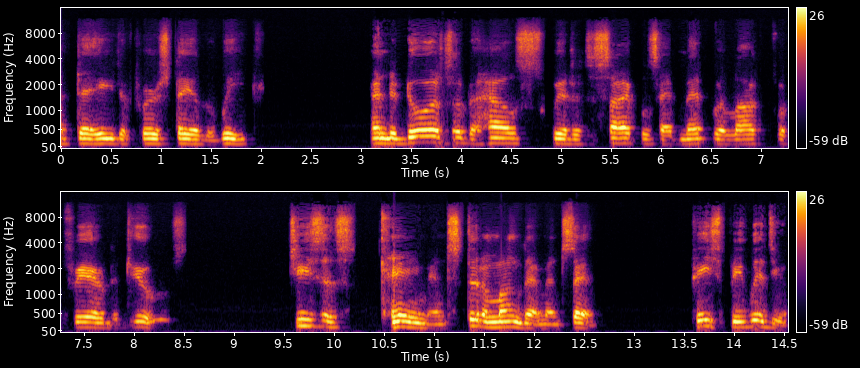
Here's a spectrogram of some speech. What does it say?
That day, the first day of the week, and the doors of the house where the disciples had met were locked for fear of the Jews, Jesus came and stood among them and said, Peace be with you.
